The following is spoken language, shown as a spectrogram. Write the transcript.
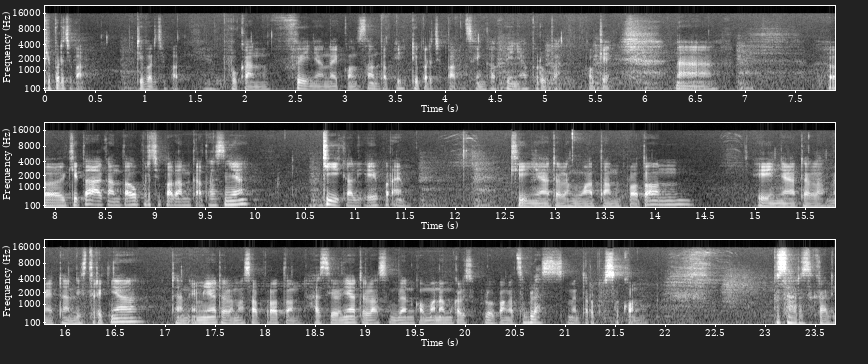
Dipercepat, dipercepat. Bukan V-nya naik konstan, tapi dipercepat sehingga V-nya berubah. Oke. Nah, e, kita akan tahu percepatan ke atasnya Q kali E per M. Q-nya adalah muatan proton, E-nya adalah medan listriknya, dan M-nya adalah massa proton. Hasilnya adalah 9,6 kali 10 pangkat 11 meter per sekon. Besar sekali.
